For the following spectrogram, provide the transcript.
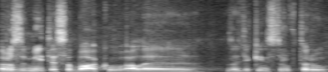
розуміти собаку, але завдяки інструктору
